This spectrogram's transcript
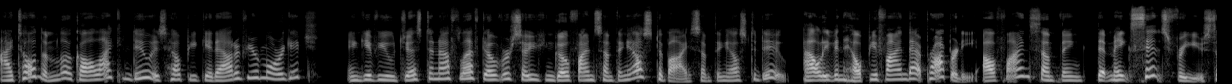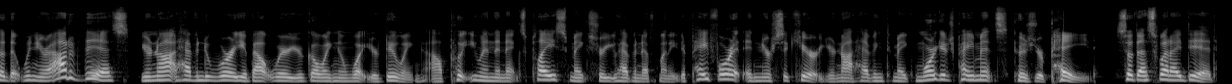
I told them, look, all I can do is help you get out of your mortgage and give you just enough left over so you can go find something else to buy, something else to do. I'll even help you find that property. I'll find something that makes sense for you so that when you're out of this, you're not having to worry about where you're going and what you're doing. I'll put you in the next place, make sure you have enough money to pay for it, and you're secure. You're not having to make mortgage payments because you're paid. So that's what I did.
